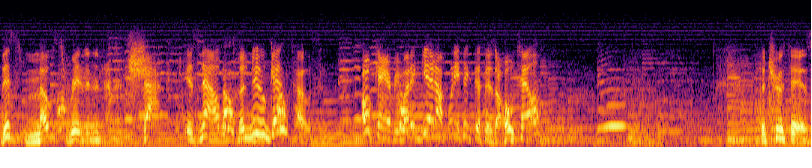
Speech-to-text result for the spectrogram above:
This mouse-ridden shack is now the new guest house. Okay, everybody, get up. What do you think this is, a hotel? The truth is,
